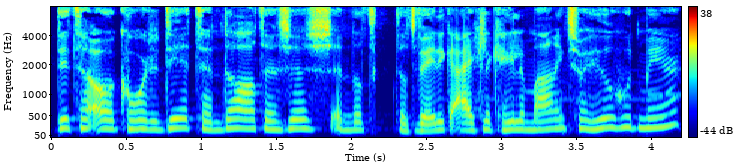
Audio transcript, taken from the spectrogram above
dit, oh, ik hoorde dit en dat en zus. En dat, dat weet ik eigenlijk helemaal niet zo heel goed meer.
